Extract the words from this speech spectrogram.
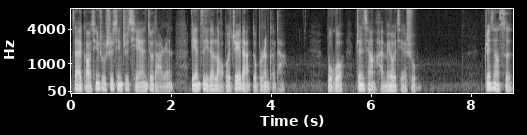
在搞清楚事情之前就打人，连自己的老婆 Jada 都不认可他。不过，真相还没有结束。真相四：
